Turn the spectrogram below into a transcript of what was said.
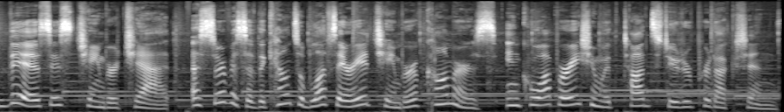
This is Chamber Chat, a service of the Council Bluffs Area Chamber of Commerce in cooperation with Todd Studer Productions.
